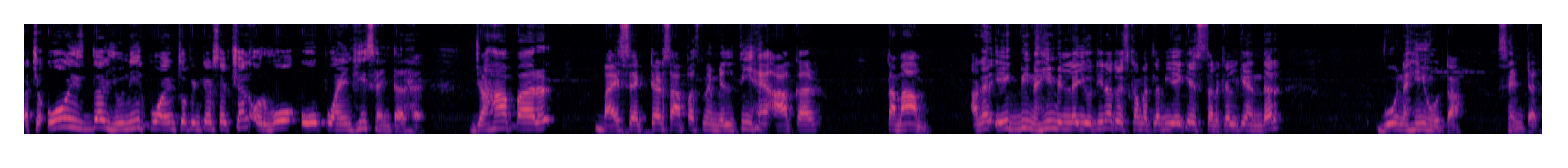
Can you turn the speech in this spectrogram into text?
अच्छा O is the unique point of intersection और वो ओ पॉइंट ही सेंटर है, जहाँ पर बाइसेक्टर्स आपस में मिलती हैं आकर तमाम। अगर एक भी नहीं मिल रही होती ना तो इसका मतलब ये है कि सर्कल के अंदर वो नहीं होता सेंटर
